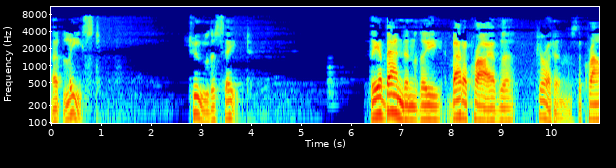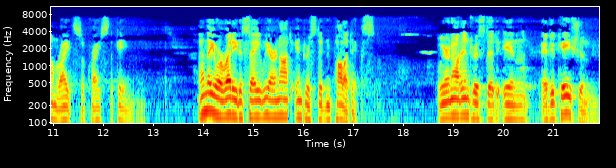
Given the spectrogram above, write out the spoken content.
at least, to the state. They abandoned the battle cry of the Puritans, the crown rights of Christ the King. And they were ready to say, we are not interested in politics. We are not interested in education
